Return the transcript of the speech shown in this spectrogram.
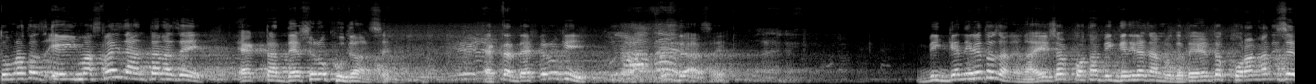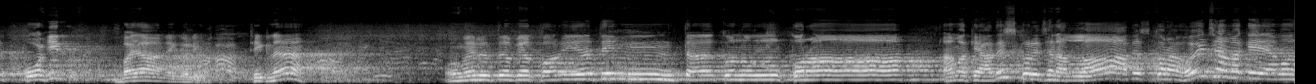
তোমরা তো এই মাসলাই জানতে না যে একটা দেশেরও ক্ষুধা আছে। একটা দেশেরও কি? ক্ষুধা আছে। বিজ্ঞানীরা তো জানে না, এইসব কথা বিজ্ঞানীরা জানব কিন্তু এটা তো কোরআন হাদিসের ওহির বয়ান এগুলি, ঠিক না? আমাকে আদেশ করেছেন, আল্লাহ আদেশ করা হয়েছে আমাকে এমন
